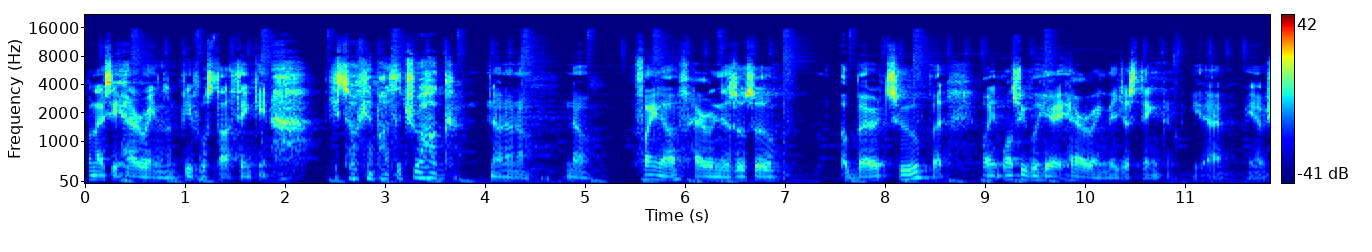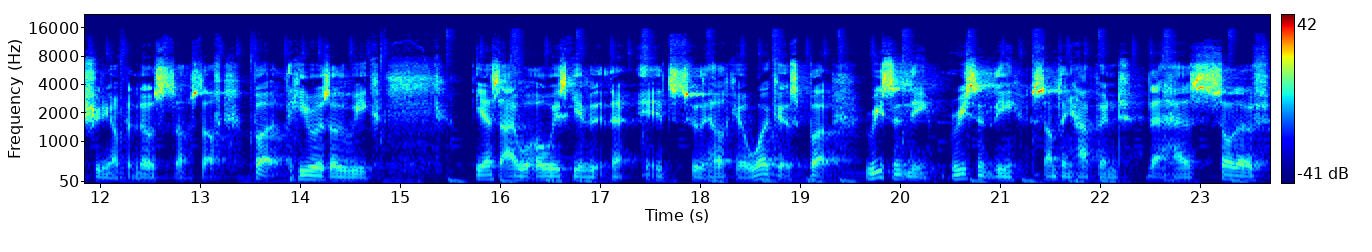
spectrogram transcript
when I say heroin people start thinking he's talking about the drug. No no no no. Funny enough heroin is also a bird too. But when once people hear harrowing, they just think, yeah, you know, shooting up the nose stuff. stuff. But the heroes of the week. Yes, I will always give it, it to the healthcare workers. But recently, recently something happened that has sort of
